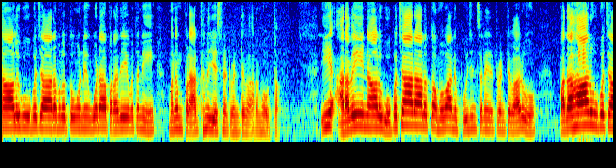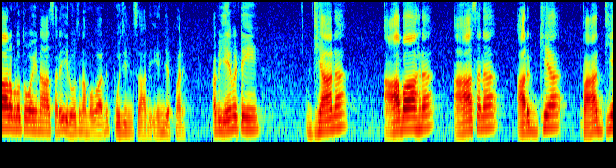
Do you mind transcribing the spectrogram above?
నాలుగు ఉపచారములతోనే కూడా పరదేవతని మనం ప్రార్థన చేసినటువంటి వారం అవుతాం. ఈ అరవై నాలుగు ఉపచారాలతో అమ్మవారిని పూజించలేనటువంటి వారు పదహారు ఉపచారములతో అయినా సరే ఈ రోజున అమ్మవారిని పూజించాలి అని చెప్పాను అవి ఏమిటి? ధ్యాన ఆవాహన ఆసన అర్ఘ్య పాద్య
